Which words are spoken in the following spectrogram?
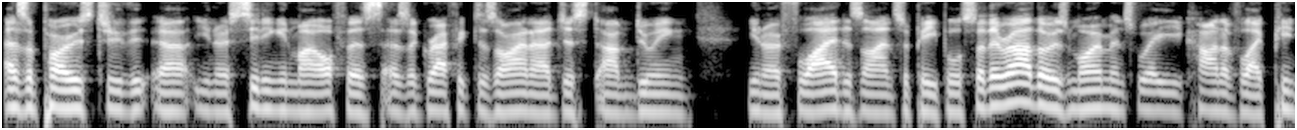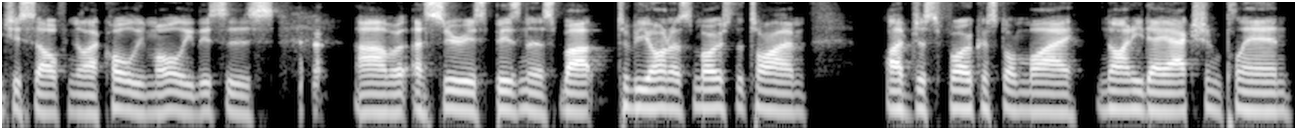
as opposed to the, uh, you know, sitting in my office as a graphic designer, just um, doing you know, flyer designs for people. So there are those moments where you kind of like pinch yourself and you're like, holy moly, this is um, a, serious business. But to be honest, most of the time, I've just focused on my 90 day action plan,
